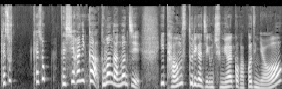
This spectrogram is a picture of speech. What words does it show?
계속 계속 대시하니까 도망간 건지 이 다음 스토리가 지금 중요할 것 같거든요.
